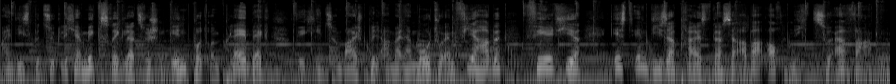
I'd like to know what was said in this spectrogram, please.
ein diesbezüglicher Mixregler zwischen Input und Playback, wie ich ihn zum Beispiel an meiner Moto M4 habe, fehlt hier, ist in dieser Preisklasse aber auch nicht zu erwarten.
